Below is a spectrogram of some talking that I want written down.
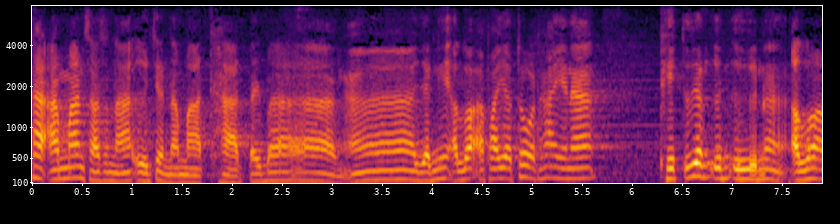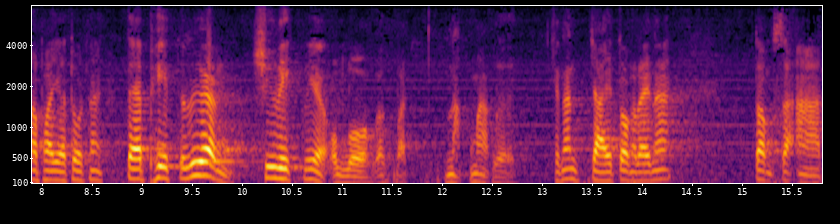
ถ้าอามันศาสนาอื่นจะนมาขาดไปบ้างอ่าอย่างนี้อัลลอฮ์อภัยโทษให้นะ ผิดเรื่องอื่นๆนะอัลลอฮ์อภัยโทษให้แต่ผิดเรื่องชิริกเนี่ยอัลลอฮ์บัดหนักมากเลย ฉะนั้นใจต้องอะไรนะ ต้องสะอาด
